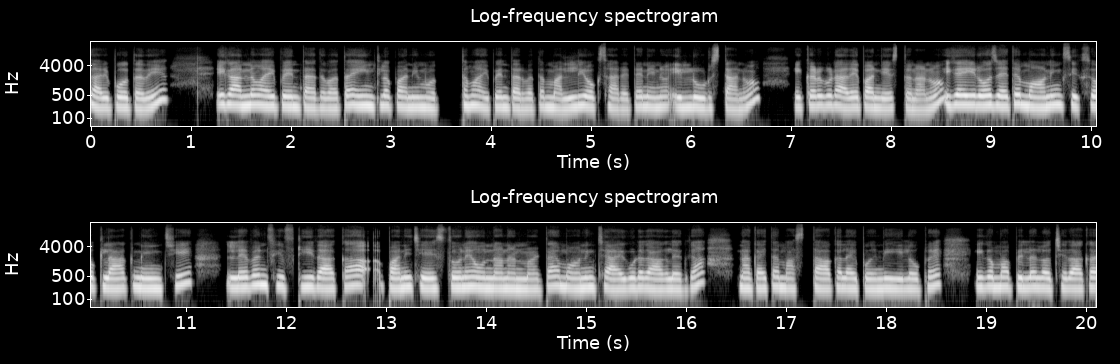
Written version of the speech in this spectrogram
సరిపోతుంది ఇక అన్నం అయిపోయిన తర్వాత ఇంట్లో పని మొత్తం మొత్తం అయిపోయిన తర్వాత మళ్ళీ ఒకసారి అయితే నేను ఇల్లు ఊడుస్తాను. ఇక్కడ కూడా అదే పని చేస్తున్నాను. ఇక ఈరోజైతే మార్నింగ్ 6:00 నుంచి 11:50 దాకా పని చేస్తూనే ఉన్నాననమాట. మార్నింగ్ చాయ్ కూడా తాగలేదుగా. నాకైతే మస్తు ఆకలి అయిపోయింది ఈ ఈలోపే. ఇక మా పిల్లలు వచ్చేదాకా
